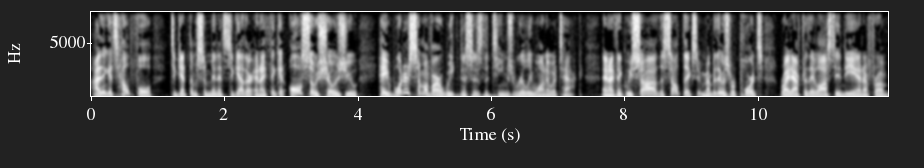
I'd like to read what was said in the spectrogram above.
I think it's helpful to get them some minutes together, and I think it also shows you, hey, what are some of our weaknesses the teams really want to attack? And I think we saw the Celtics. Remember, there was reports right after they lost to Indiana from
